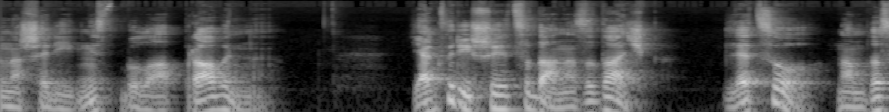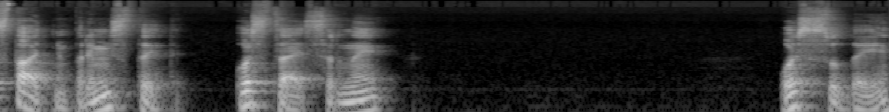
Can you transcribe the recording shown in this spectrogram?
наша рівність була правильною. Як вирішується дана задачка? Для цього нам достатньо перемістити ось цей сирник, ось сюди.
